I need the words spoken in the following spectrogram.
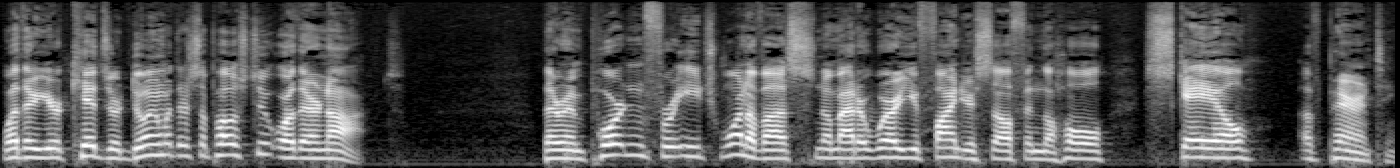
whether your kids are doing what they're supposed to or they're not. They're important for each one of us, no matter where you find yourself in the whole scale of parenting.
